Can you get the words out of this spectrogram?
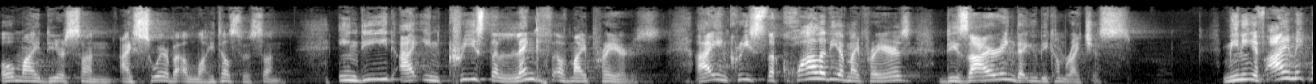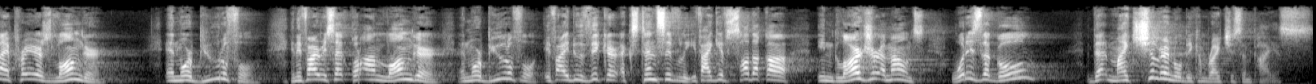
Oh my dear son, I swear by Allah, he tells to his son, indeed I increase the length of my prayers. I increase the quality of my prayers, desiring that you become righteous. Meaning, if I make my prayers longer and more beautiful and if I recite Quran longer and more beautiful, if I do dhikr extensively, if I give sadaqah in larger amounts, what is the goal? That my children will become righteous and pious.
